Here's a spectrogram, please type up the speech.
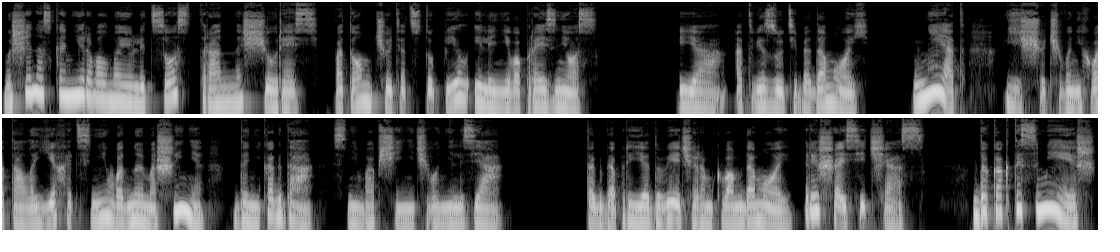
Мужчина сканировал мое лицо, странно щурясь. Потом чуть отступил и лениво произнес. «Я отвезу тебя домой». «Нет!» Еще чего не хватало, ехать с ним в одной машине? Да никогда, с ним вообще ничего нельзя. Тогда приеду вечером к вам домой. Решай сейчас. Да как ты смеешь?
